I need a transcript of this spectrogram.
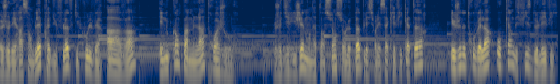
Je les rassemblai près du fleuve qui coule vers Ahava, et nous campâmes là trois jours. Je dirigeais mon attention sur le peuple et sur les sacrificateurs, et je ne trouvais là aucun des fils de Lévi.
